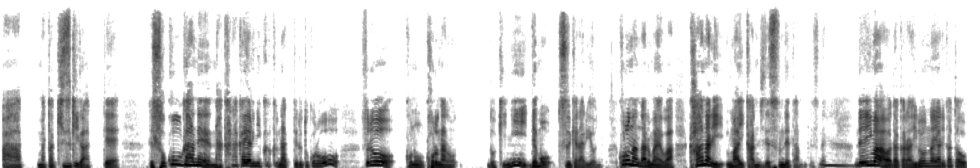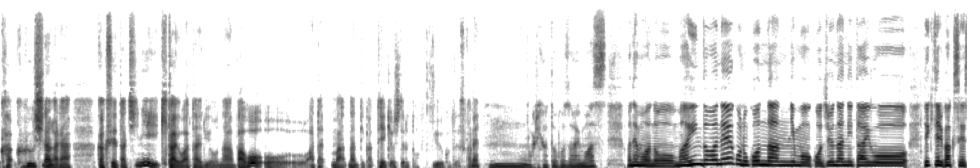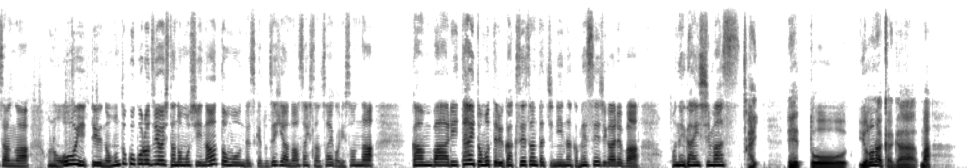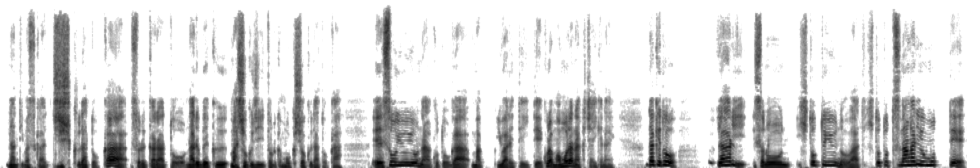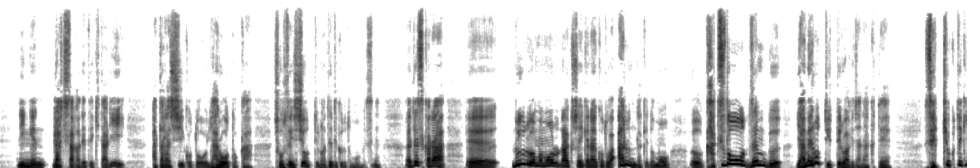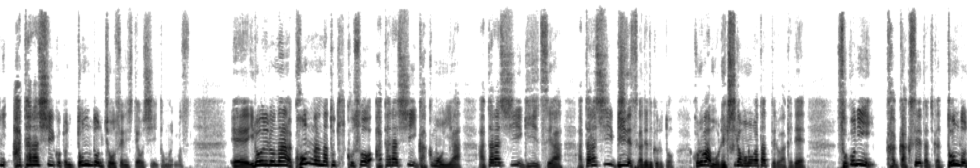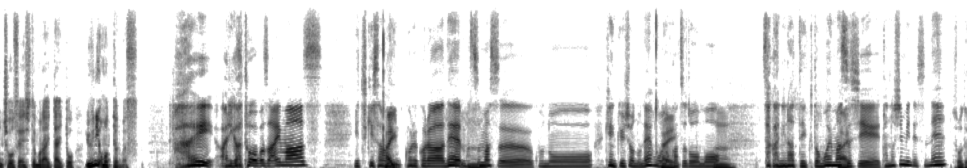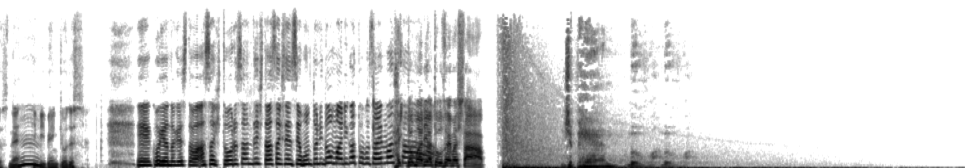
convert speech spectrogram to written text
あーまた気づきがあってでそこがねなかなかやりにくくなってるところをそれをこのコロナの時にでも続けられるようにコロナになる前はかなりうまい感じで進んでたんですね。で今はだからいろんなやり方をか工夫しながら学生たちに機会を与えるような場をお与えまあなんていうか提供してるということですかね。うんありがとうございます。まあ、でもあのマインドはねこの困難にもこう柔軟に対応できている学生さんがこの多いっていうのは本当心強いし頼もしいなと思うんですけどぜひあの朝日さん最後にそんな頑張りたいと思っている学生さんたちになんかメッセージがあればお願いします。はい。えーっと世の中がまあなんて言いますか自粛だとかそれからあとなるべくまあ食事とるか黙食だとか、えーそういうようなことがまあ言われていてこれは守らなくちゃいけない。だけどやはりその人というのは人とつながりを持って人間らしさが出てきたり新しいことをやろうとか挑戦しようっていうのは出てくると思うんですね。ですから、えールールを守らなくちゃいけないことはあるんだけども活動を全部やめろって言ってるわけじゃなくて積極的に新しいことにどんどん挑戦してほしいと思います。えーいろいろな困難な時こそ新しい学問や新しい技術や新しいビジネスが出てくるとこれはもう歴史が物語ってるわけでそこに学生たちがどんどん挑戦してもらいたいというふうに思っております。はいありがとうございます。市木さん、はい。これからねますますこの研究所のね方の活動うもん。盛んになっていくと思いますし、楽しみですね、そうですね、うん。日々勉強です。えー今夜のゲストは朝日徹さんでした。朝日先生本当にどうもありがとうございました、はいどうもありがとうございました。Japan Move Up,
